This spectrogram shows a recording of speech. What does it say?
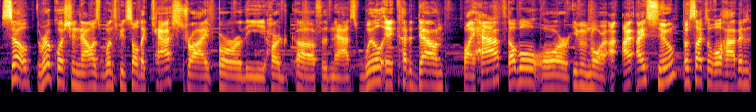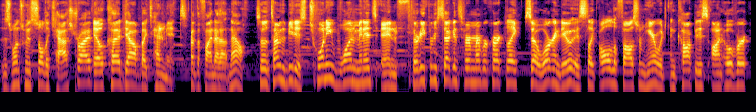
So the real question now is once we install the cache drive for the hard uh, for the NAS, will it cut it down by half, double, or even more. I, I, I assume most likely what will happen is once we install the cache drive, it'll cut it down by 10 minutes. I have to find that out now. So the time to beat is 21 minutes and 33 seconds if I remember correctly. So what we're gonna do is select all the files from here which and copy this on over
